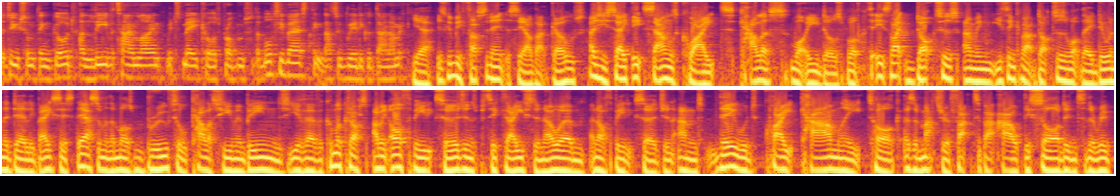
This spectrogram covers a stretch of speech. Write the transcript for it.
to do something good and leave a timeline which may cause problems for the multiverse. I think that's a really good dynamic. Yeah, it's going to be fascinating to see how that goes. As you say, it sounds quite callous what he does, but it's like doctors. I mean, you think about doctors, what they do on a daily basis. They are some of the most brutal, callous human beings you've ever come across. I mean, orthopedic surgeons, particularly. I used to know um, an orthopedic surgeon, and they would quite calmly talk, as a matter of fact, about how they sawed into the rib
